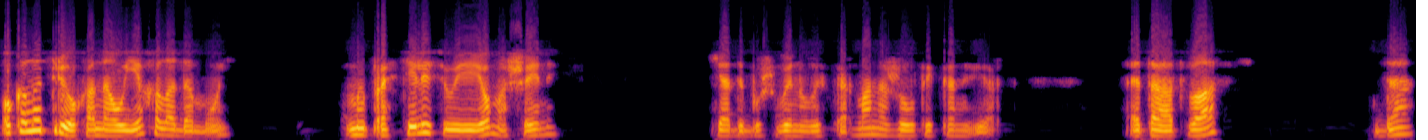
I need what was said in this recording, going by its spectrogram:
Около трех она уехала домой. Мы простились у ее машины. Ядыбуш вынул из кармана желтый конверт. «Это от вас?» «Да».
